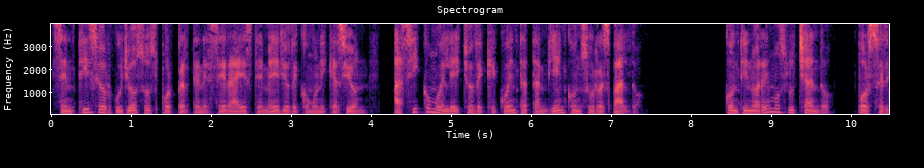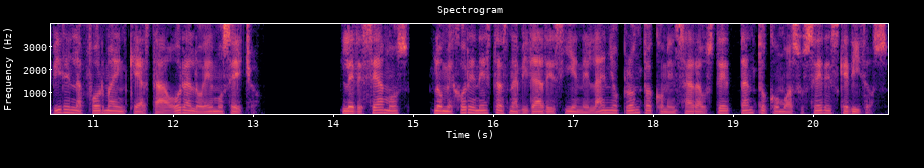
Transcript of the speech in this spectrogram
sentirse orgullosos por pertenecer a este medio de comunicación, así como el hecho de que cuenta también con su respaldo. Continuaremos luchando, por servir en la forma en que hasta ahora lo hemos hecho. Le deseamos, lo mejor en estas Navidades y en el año pronto a comenzar a usted tanto como a sus seres queridos.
